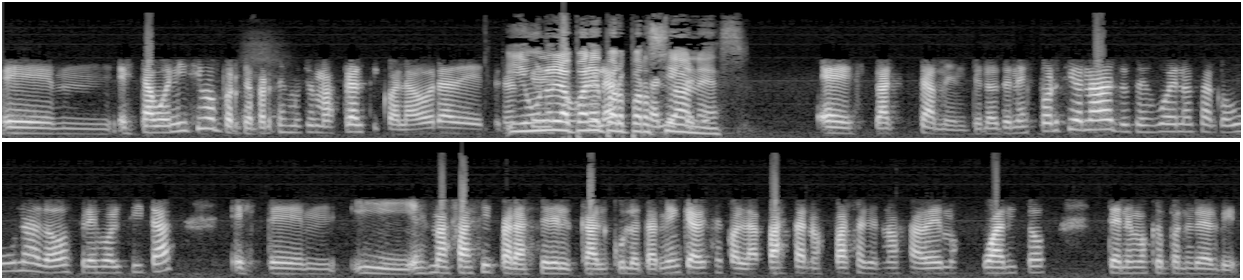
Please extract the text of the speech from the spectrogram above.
Eh, está buenísimo porque aparte es mucho más práctico a la hora de... y uno lo pone por porciones. Exactamente, lo tenés porcionado, entonces bueno, saco una, dos, tres bolsitas este y es más fácil para hacer el cálculo también que a veces con la pasta nos pasa que no sabemos cuánto tenemos que poner a hervir.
